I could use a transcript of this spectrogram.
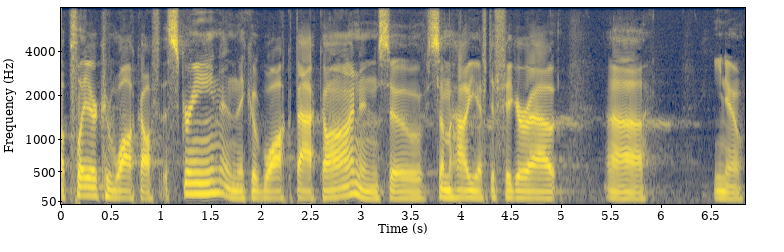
a player could walk off the screen and they could walk back on, and so somehow you have to figure out, uh, you know,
